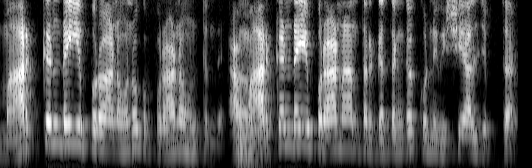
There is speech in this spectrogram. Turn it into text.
మార్కండేయ పురాణం అని ఒక పురాణం ఉంటుంది. ఆ. మార్కండేయ పురాణాంతర్గతంగా కొన్ని విషయాలు చెప్తారు.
